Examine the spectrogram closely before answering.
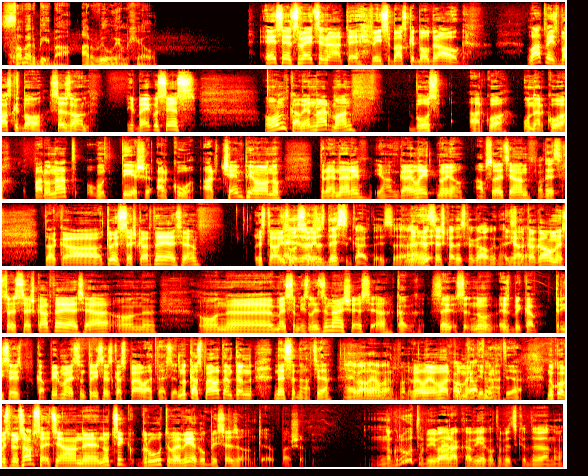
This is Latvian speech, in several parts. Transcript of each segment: Savarbībā ar Vilniņu Hildu. Esiet sveicināti visi basketbola draugi. Latvijas basketbola sezona ir beigusies, un kā vienmēr man būs ar ko un ar ko parunāt, un tieši ar ko? Ar čempionu, treneri Jānu Gailītu. Nu jau apsveic, Jānu. Paldies! Tā kā tu esi seškārtējis, ja? Es tā Nē, es izlasīju. esmu desmitkārtais, Nē. bet seškārtais kā galvenais. Jā, kā galvenais, tu esi seškārtējais, jā, un, un mēs esam izlīdzinājušies. Jā, kā, se, se, nu, es biju kā trīsreiz kā pirmais un trīsreiz kā spēlētājs. Jā. Nu, kā spēlētājiem tev nesanāca. Jā. Nē, vēl jau var. var Vēl jau var pamēģināt. Jā. Nu, ko vispirms apsveic, Jāni, nu, cik grūti vai viegli bija sezona tev pašam? Nu, grūti bija vairāk kā viegli, tāpēc, ka, nu,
